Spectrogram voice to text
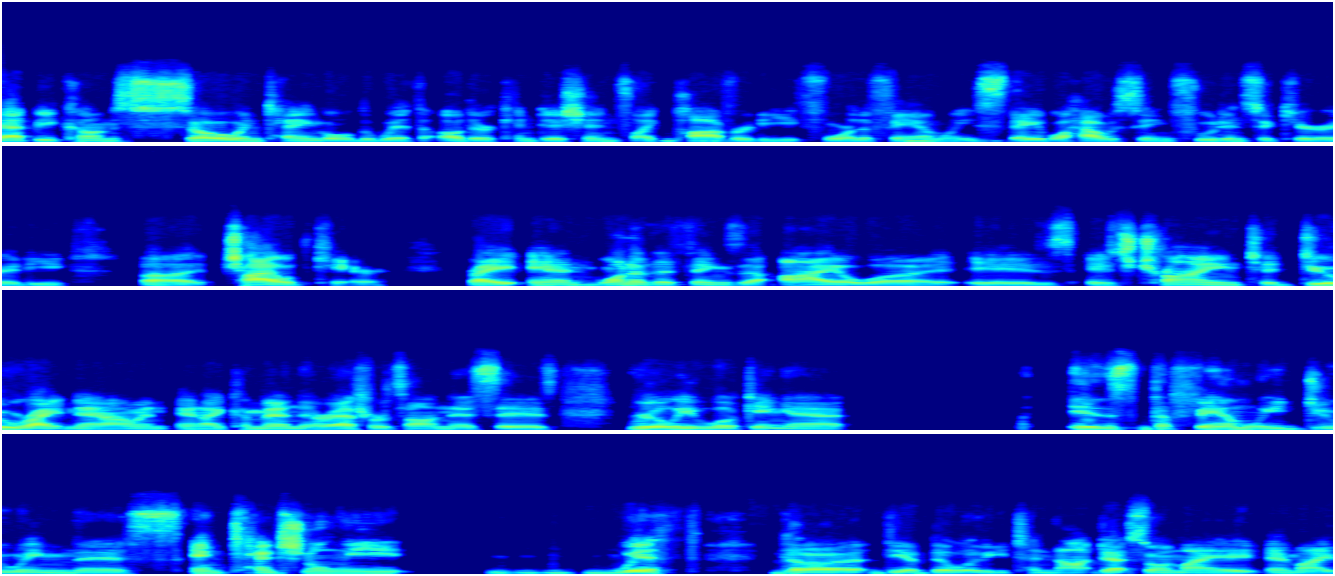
that becomes so entangled with other conditions like mm-hmm. poverty for the family, mm-hmm. stable housing, food insecurity, uh, childcare, right? And one of the things that Iowa is is trying to do right now, and, and I commend their efforts on this, is really looking at is the family doing this intentionally with the the ability to not debt so am i am i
